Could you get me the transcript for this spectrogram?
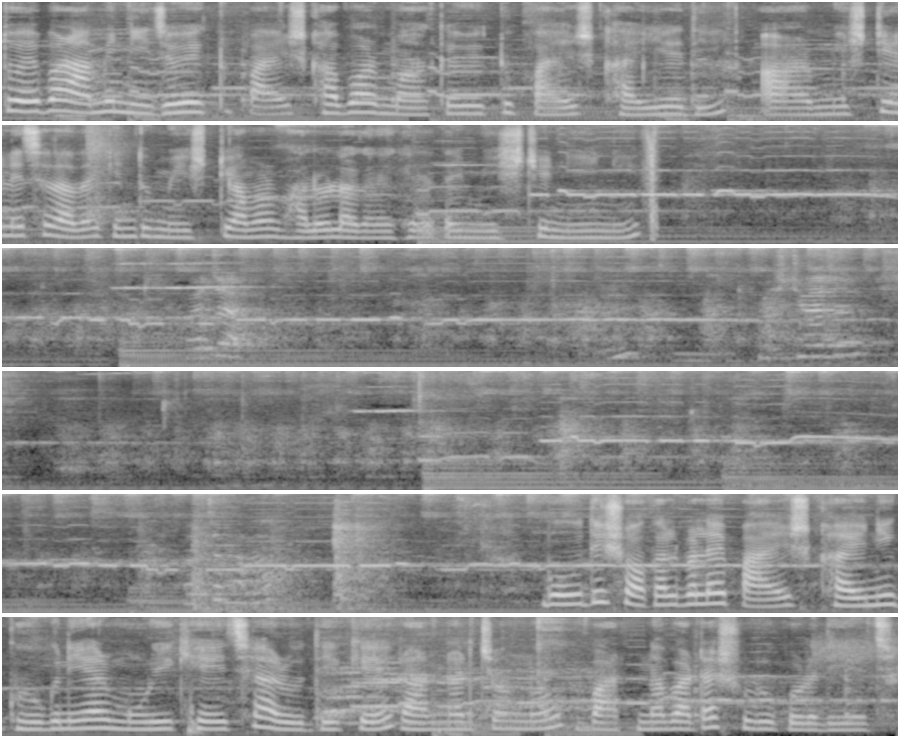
তো এবার আমি নিজেও একটু পায়েস খাব আর মাকেও একটু পায়েস খাইয়ে দিই। আর মিষ্টি এনেছে দাদা কিন্তু মিষ্টি আমার ভালো লাগে না খেতে, তাই মিষ্টি নিইনি। বৌদি সকালবেলায় পায়েস খায়নি, ঘুগনি আর মুড়ি খেয়েছে আর ওদিকে রান্নার জন্য বাটনা বাটা শুরু করে দিয়েছে।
